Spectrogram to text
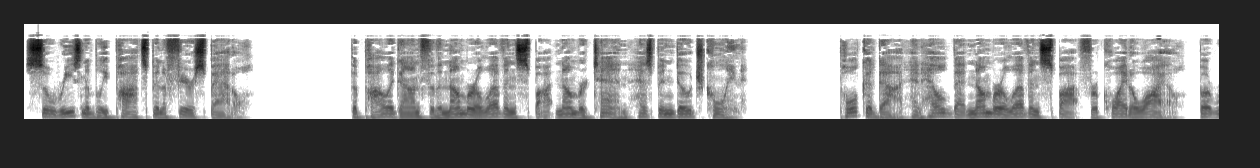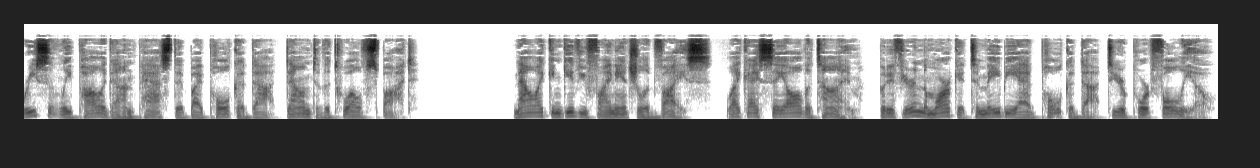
So reasonably pot's been a fierce battle. The Polygon for the number 11 spot number 10 has been Dogecoin. Polkadot had held that number 11 spot for quite a while, but recently Polygon passed it by Polkadot down to the 12 spot. Now I can give you financial advice, like I say all the time, but if you're in the market to maybe add Polkadot to your portfolio,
